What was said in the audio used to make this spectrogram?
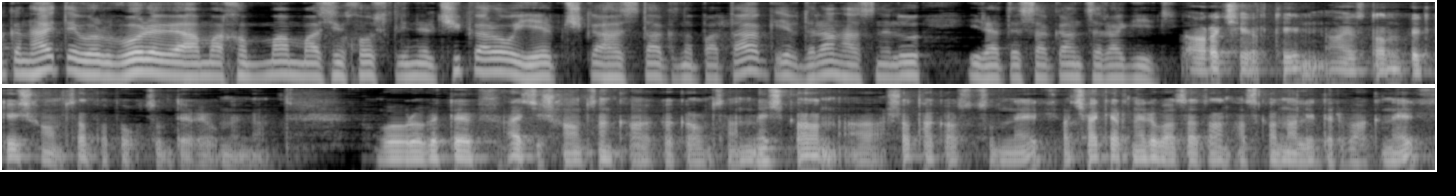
ակնհայտ է, որ որևէ համախմբման մասին խոսք լինել չի կարող, երբ չկա հստակ նպատակ եւ դրան հասնելու իրատեսական ծրագիր։ Առաջերտին Հայաստանը պետք է իշխանության փոփոխություն տեղի ունենա որովհետև այս իշխանության քաղաքականության մեջ կան շատ հակասություններ, չակերտներով ասած անհասկանալի դրվագներ,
